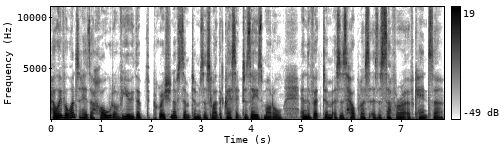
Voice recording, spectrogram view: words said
However, once it has a hold of you, the, the progression of symptoms is like the classic disease model, and the victim is as helpless as a sufferer of cancer.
